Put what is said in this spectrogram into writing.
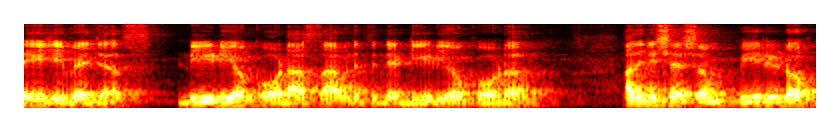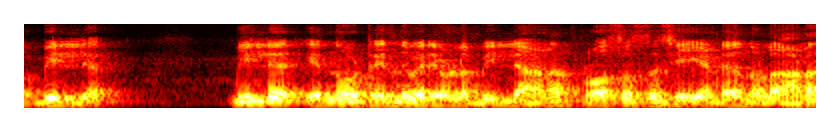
daily wages D D O code ആ സ്ഥാപനത്തിന്റെ ഡി ഡി ഒ കോഡ് അതിനുശേഷം പീരീഡ് ഓഫ് ബില്ല്. ബില്ല് എന്ന് തൊട്ട് എന്ന് വരെയുള്ള ബില്ലാണ് പ്രോസസ്സ് ചെയ്യേണ്ടതെന്നുള്ളതാണ്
